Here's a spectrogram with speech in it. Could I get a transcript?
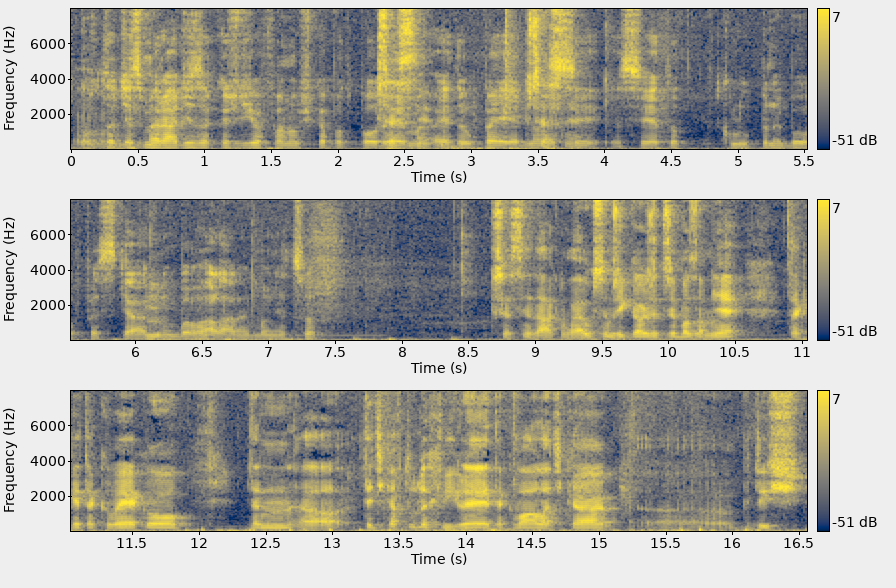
V podstatě jsme rádi za každého fanouška pod pódiem Přesně. a je to úplně jedno, Přesně. jestli, jestli je to klub nebo festiák nebo hala nebo něco. přesně tak. No, já už jsem říkal, že třeba za mě tak je takové jako ten, uh, teďka v tuhle chvíli je taková laťka, uh, když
